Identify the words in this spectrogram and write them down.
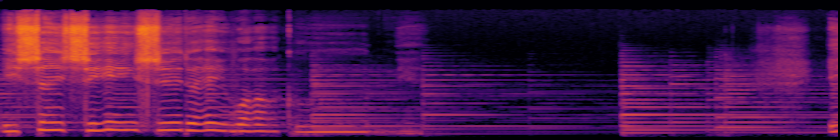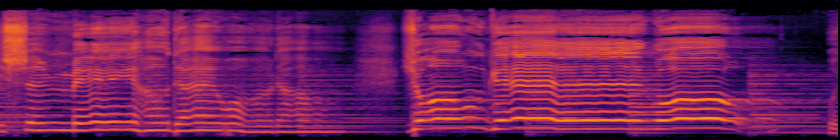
一生心事对我顾念，一生美好带我到永远。哦，我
